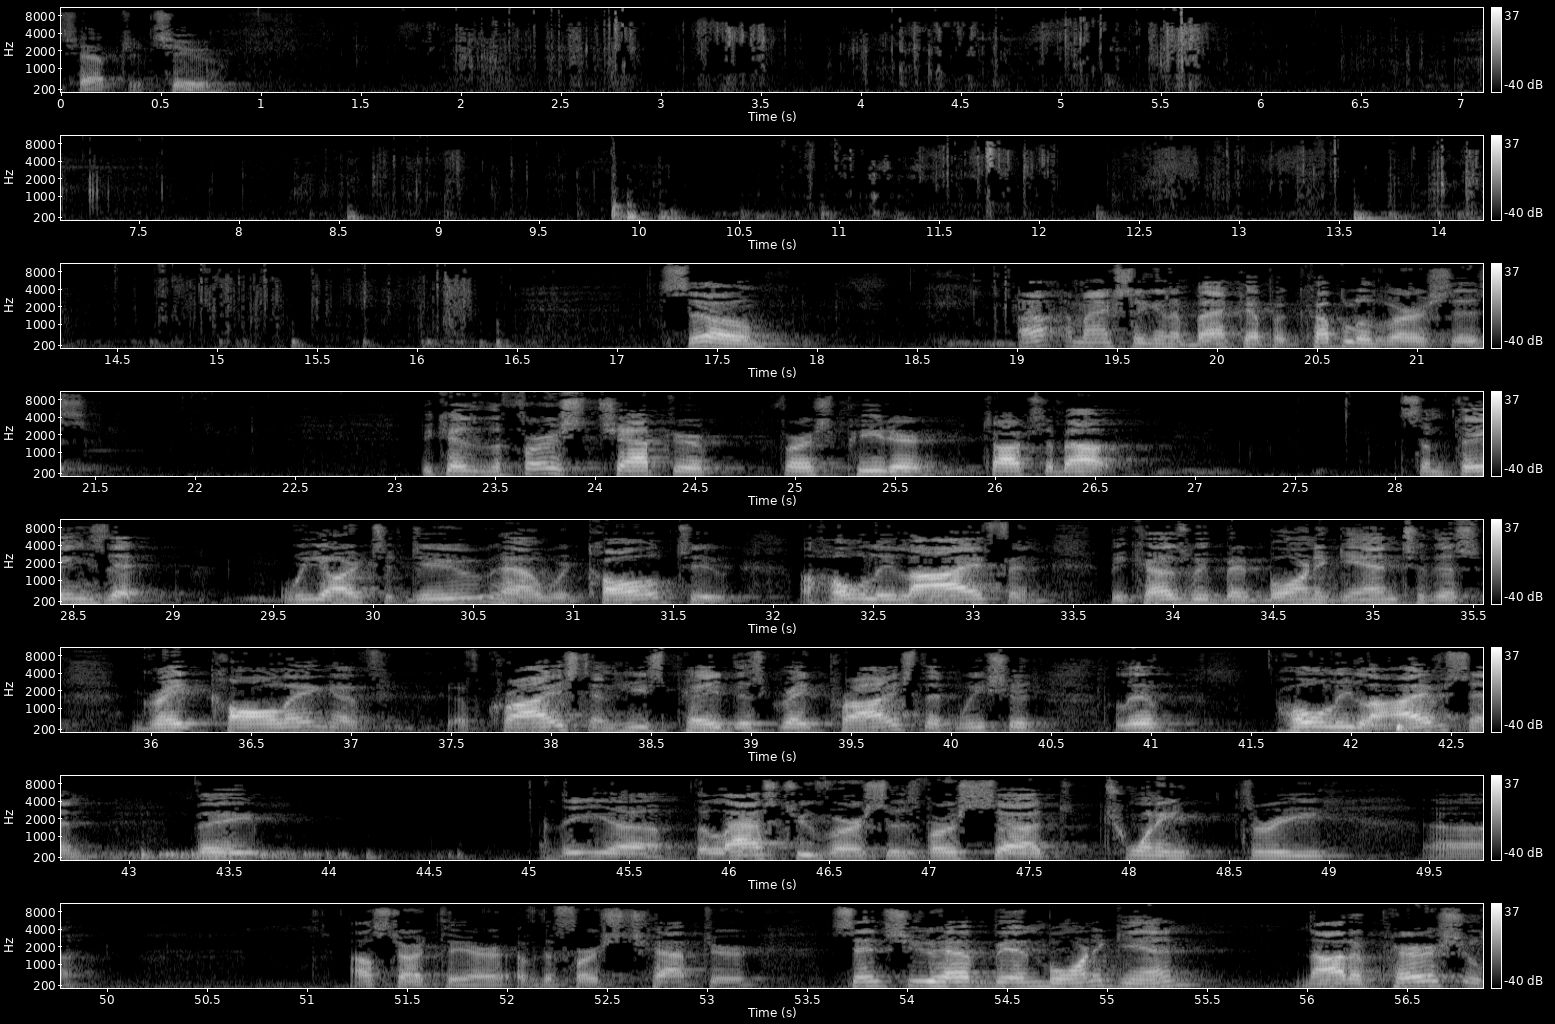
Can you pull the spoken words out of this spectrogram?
chapter 2. So, I'm actually going to back up a couple of verses because the first chapter, First Peter, talks about some things that we are to do, how we're called to a holy life, and because we've been born again to this great calling of, of Christ, and He's paid this great price that we should live holy lives. And the the uh, the last two verses, verse uh, 23. Uh, I'll start there of the first chapter. Since you have been born again, not of perishable,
